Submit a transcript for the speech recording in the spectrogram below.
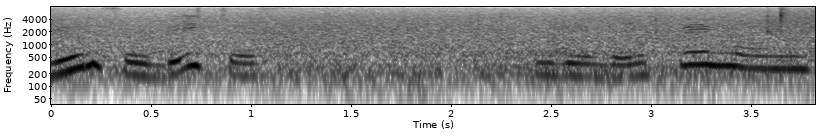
beautiful beaches. And we're going swimming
